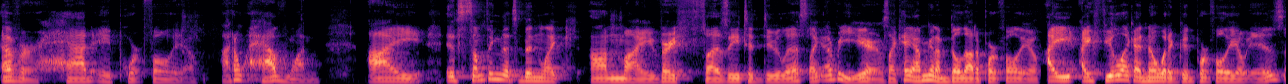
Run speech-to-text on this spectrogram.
ever had a portfolio. I don't have one. I it's something that's been like on my very fuzzy to-do list like every year. It's like hey i'm going to build out a portfolio. I i feel like i know what a good portfolio is.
